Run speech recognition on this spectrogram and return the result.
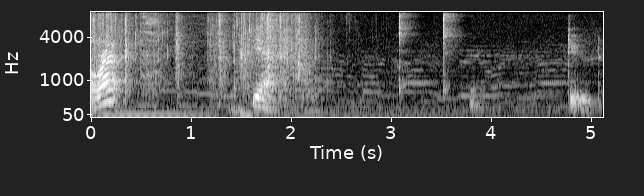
Correct? Yeah. Dude.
